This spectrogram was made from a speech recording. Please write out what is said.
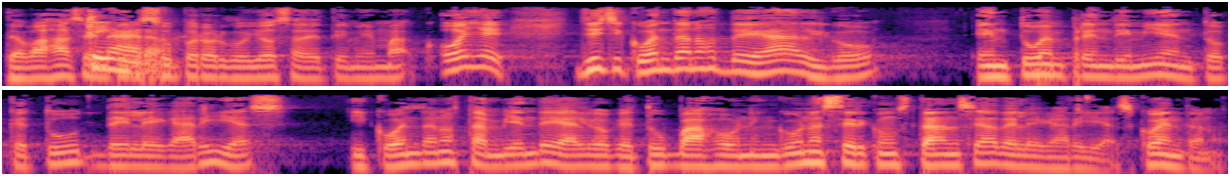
te vas a sentir súper orgullosa de ti misma. Oye, Gigi, cuéntanos de algo en tu emprendimiento que tú delegarías y cuéntanos también de algo que tú bajo ninguna circunstancia delegarías. Cuéntanos.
